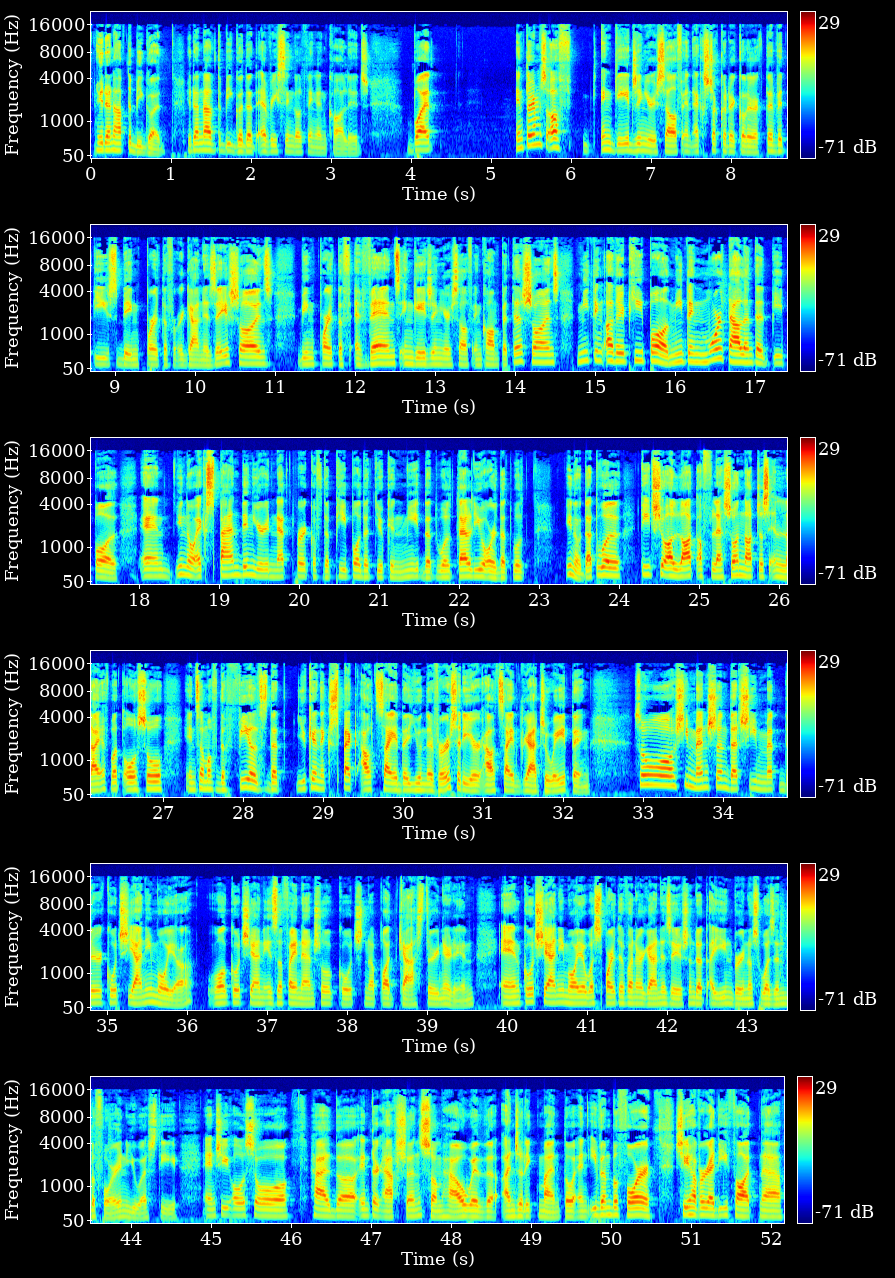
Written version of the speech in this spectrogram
you don't have to be good. You don't have to be good at every single thing in college. But in terms of engaging yourself in extracurricular activities, being part of organizations, being part of events, engaging yourself in competitions, meeting other people, meeting more talented people, and you know, expanding your network of the people that you can meet that will tell you or that will you know that will teach you a lot of lesson not just in life but also in some of the fields that you can expect outside the university or outside graduating so, she mentioned that she met their coach Moya. Well, Coach is a financial coach na podcaster na rin. And Coach Moya was part of an organization that Ayin Bernos was in before in UST. And she also had uh, interactions somehow with Angelique Manto. And even before, she have already thought na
